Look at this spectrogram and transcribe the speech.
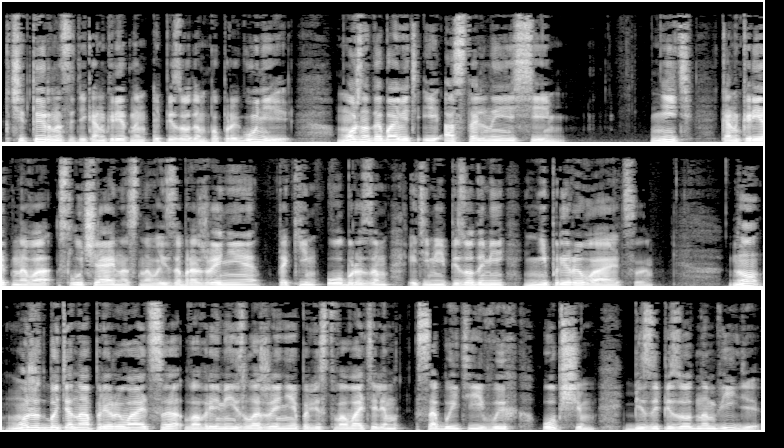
К 14 конкретным эпизодам попрыгуньи можно добавить и остальные семь. Нить конкретного случайностного изображения таким образом этими эпизодами не прерывается. Но, может быть, она прерывается во время изложения повествователем событий в их общем, безэпизодном виде.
